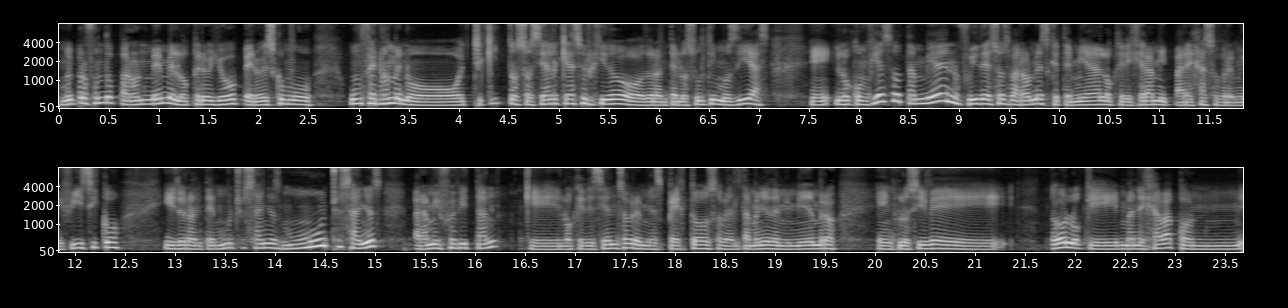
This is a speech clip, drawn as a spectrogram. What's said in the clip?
Muy profundo para un meme, lo creo yo, pero es como un fenómeno chiquito social que ha surgido durante los últimos días. Eh, lo confieso también, fui de esos varones que temía lo que dijera mi pareja sobre mi físico y durante muchos años, muchos años, para mí fue vital que lo que decían sobre mi aspecto, sobre el tamaño de mi miembro, e inclusive todo lo que manejaba con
